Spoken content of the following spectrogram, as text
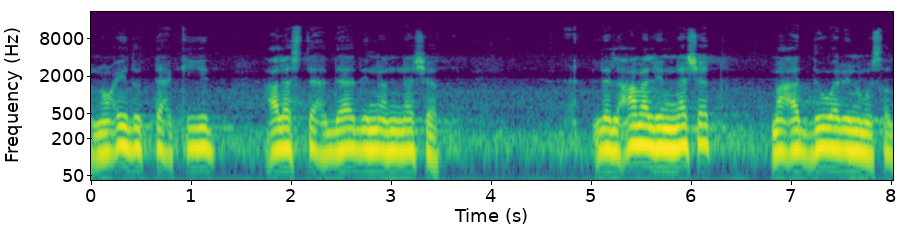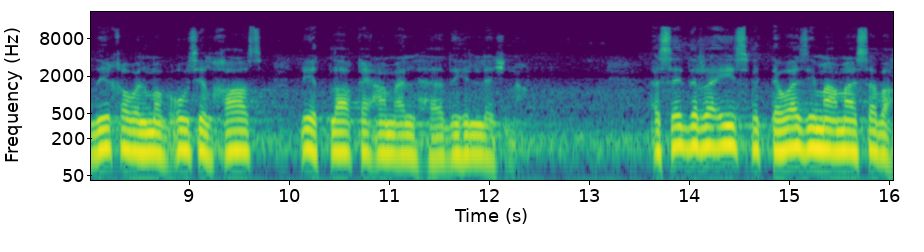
نعيد التأكيد على استعدادنا النشط للعمل النشط مع الدول المصدقة والمبعوث الخاص لإطلاق عمل هذه اللجنة. السيد الرئيس بالتوازي مع ما سبق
